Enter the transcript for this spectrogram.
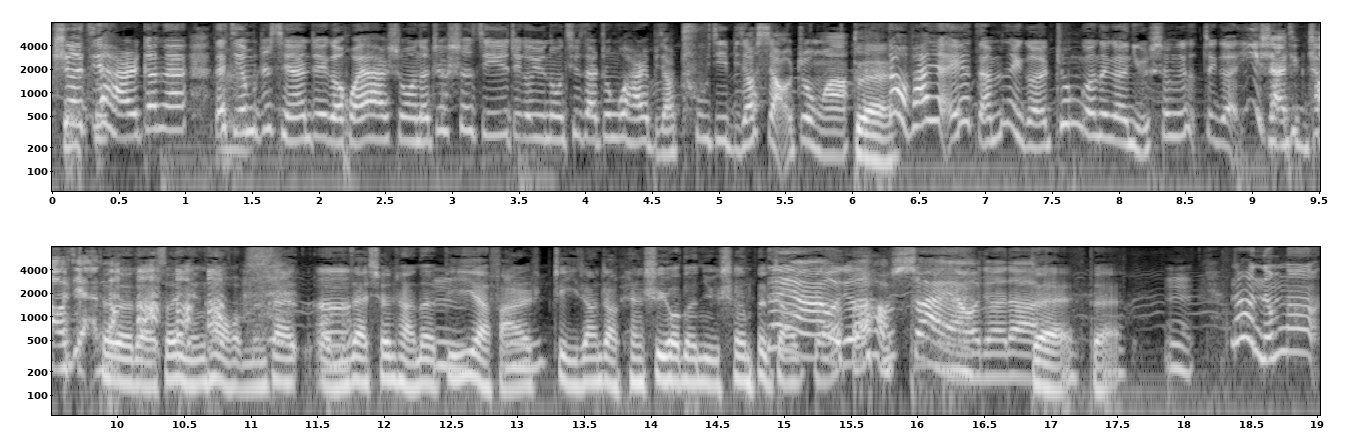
射击还是刚才在节目之前，这个怀还说呢，这射击这个运动其实在中国还是比较初级、比较小众啊。对但我发现，哎，咱们那个中国那个女生这个意识还挺超前的。对对对，所以您看我们在我们在宣传的第一页，反而这一张照片是有的女生的照片。对呀、我觉得好帅啊！我觉得。对对，嗯，那么能不能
